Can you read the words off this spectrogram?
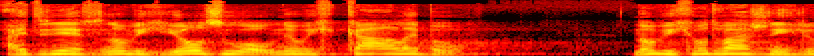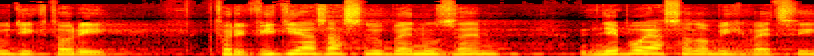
aj dnes nových Jozuov, nových Kálebov, nových odvážnych ľudí, ktorí, ktorí vidia zasľúbenú zem, neboja sa nových vecí,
